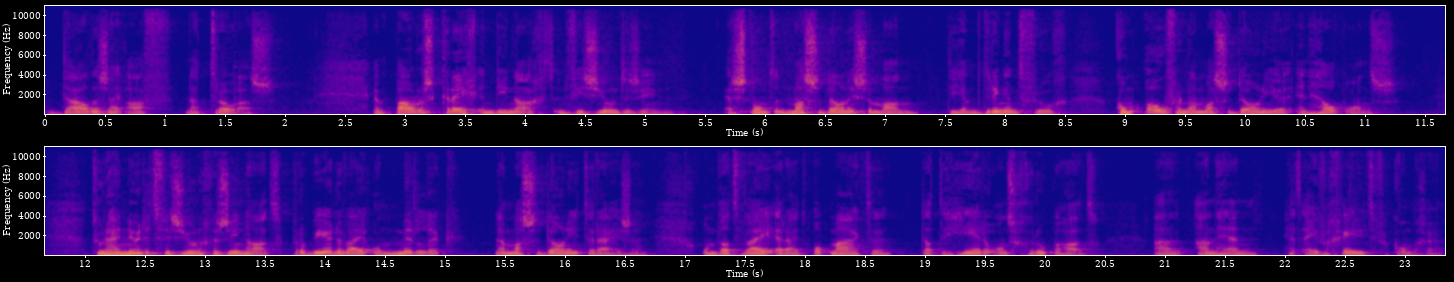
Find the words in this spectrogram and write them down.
daalden zij af naar Troas. En Paulus kreeg in die nacht een visioen te zien. Er stond een Macedonische man die hem dringend vroeg: Kom over naar Macedonië en help ons. Toen hij nu dit visioen gezien had, probeerden wij onmiddellijk naar Macedonië te reizen, omdat wij eruit opmaakten dat de Heer ons geroepen had aan, aan hen het evangelie te verkondigen.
